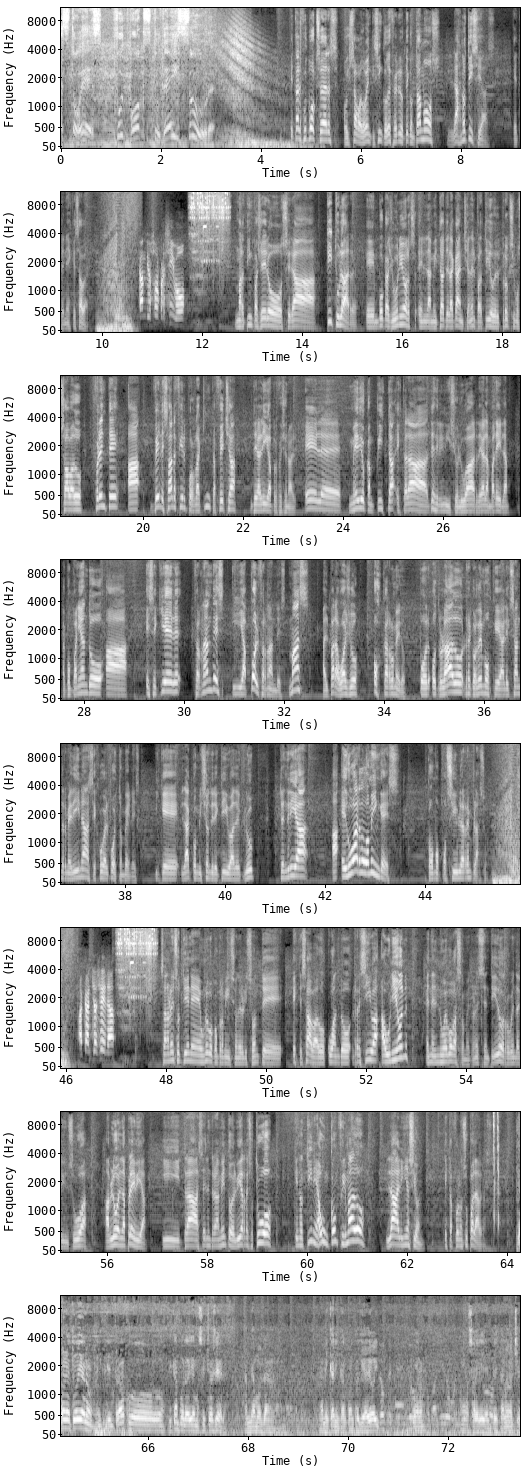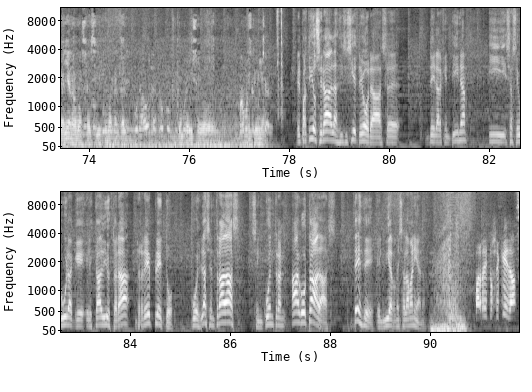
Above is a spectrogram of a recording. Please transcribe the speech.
Esto es Footbox Today Sur. ¿Qué tal, Footboxers? Hoy sábado 25 de febrero te contamos las noticias que tenés que saber. Cambio sorpresivo. Martín Pallero será titular en Boca Juniors en la mitad de la cancha en el partido del próximo sábado frente a Vélez Arfiel por la quinta fecha de la Liga Profesional. El eh, mediocampista estará desde el inicio en lugar de Alan Varela, acompañando a Ezequiel Fernández y a Paul Fernández, más al paraguayo Oscar Romero. Por otro lado, recordemos que Alexander Medina se juega el puesto en Vélez y que la comisión directiva del club tendría a Eduardo Domínguez como posible reemplazo. A cancha llena. San Lorenzo tiene un nuevo compromiso en el horizonte este sábado cuando reciba a Unión en el nuevo gasómetro. En ese sentido, Rubén Darío Insúa habló en la previa y tras el entrenamiento del viernes sostuvo que no tiene aún confirmado la alineación. Estas fueron sus palabras. No, no, todavía no. El, el trabajo de campo lo habíamos hecho ayer. Cambiamos la, la mecánica en cuanto al día de hoy. Bueno, vamos a ver entre esta noche y mañana vamos a decidir cómo arrancar el compromiso Unión. El partido será a las 17 horas eh, de la Argentina y se asegura que el estadio estará repleto, pues las entradas se encuentran agotadas desde el viernes a la mañana. Barreto se queda.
